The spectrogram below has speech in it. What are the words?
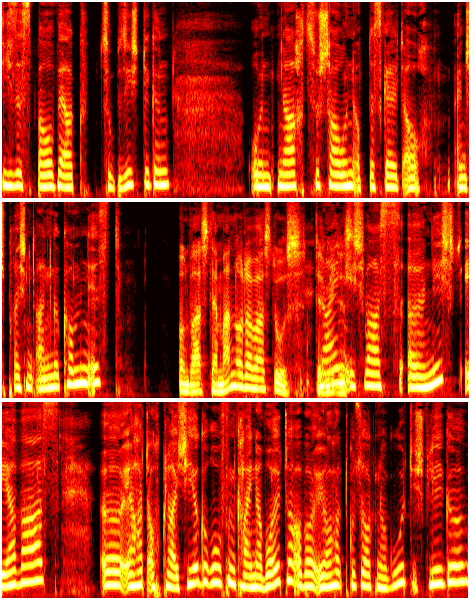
dieses Bauwerk zu besichtigen und nachzuschauen, ob das Geld auch entsprechend angekommen ist. Und war es der Mann oder warst du's? der Nein, ich war es äh, nicht, er war's. Äh, er hat auch gleich hier gerufen, keiner wollte, aber er hat gesagt, na gut, ich fliege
